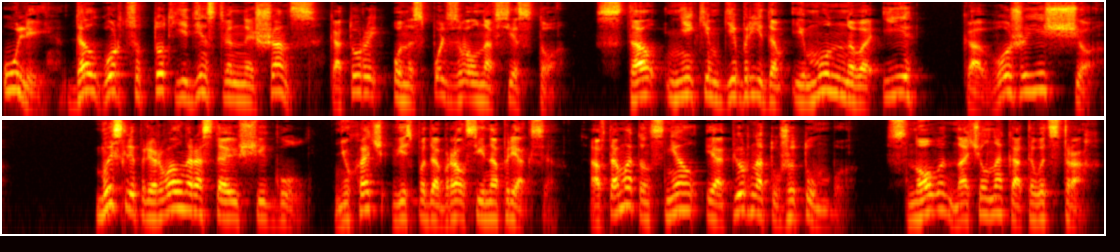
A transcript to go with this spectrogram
Улей дал горцу тот единственный шанс, который он использовал на все сто. Стал неким гибридом иммунного и... кого же еще? Мысли прервал нарастающий гул. Нюхач весь подобрался и напрягся. Автомат он снял и опер на ту же тумбу. Снова начал накатывать страх.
